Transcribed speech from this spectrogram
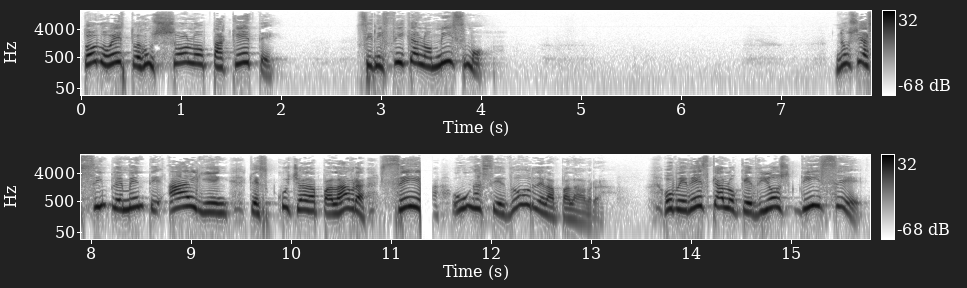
Todo esto es un solo paquete. Significa lo mismo. No sea simplemente alguien que escucha la palabra, sea un hacedor de la palabra. Obedezca a lo que Dios dice.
